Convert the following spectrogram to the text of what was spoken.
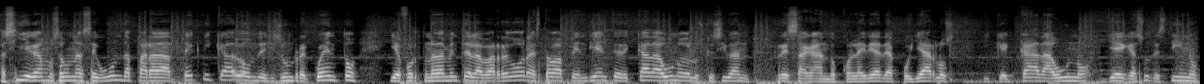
Así llegamos a una segunda parada técnica donde se hizo un recuento y afortunadamente la barredora estaba pendiente de cada uno de los que se iban rezagando con la idea de apoyarlos y que cada uno llegue a su destino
